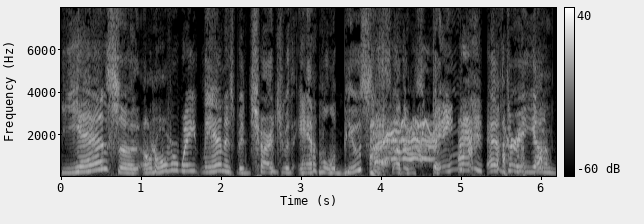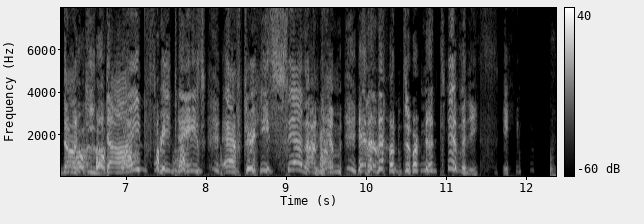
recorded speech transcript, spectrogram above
Yes, uh, an overweight man has been charged with animal abuse in southern Spain after a young donkey died three days after he sat on him in an outdoor nativity scene.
